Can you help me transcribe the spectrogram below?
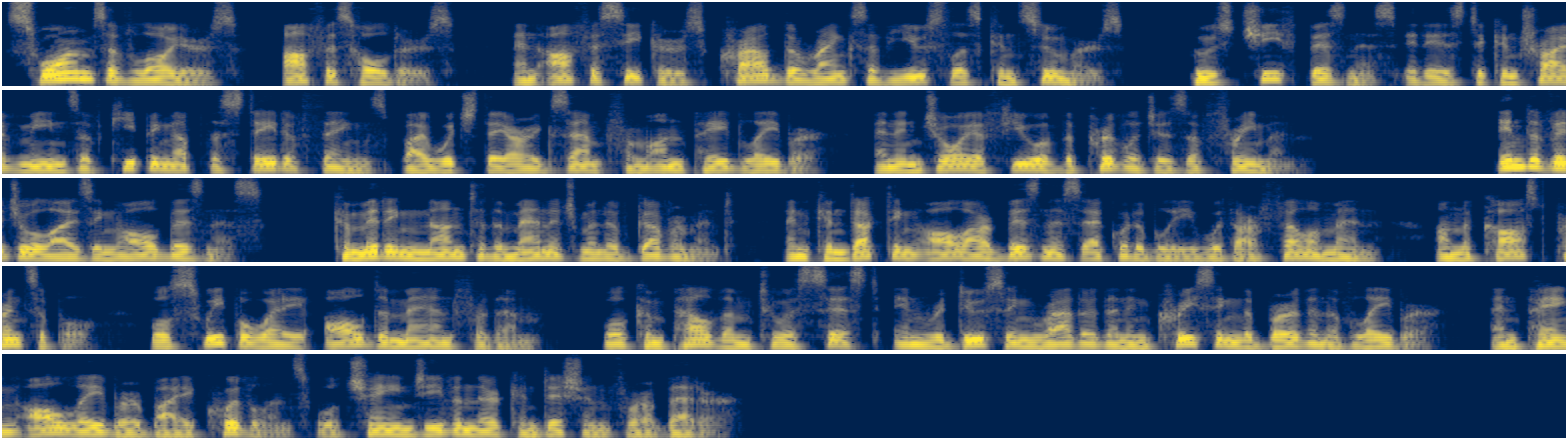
Swarms of lawyers, office holders, and office seekers crowd the ranks of useless consumers, whose chief business it is to contrive means of keeping up the state of things by which they are exempt from unpaid labor, and enjoy a few of the privileges of freemen. Individualizing all business, committing none to the management of government, and conducting all our business equitably with our fellow men, on the cost principle, will sweep away all demand for them, will compel them to assist in reducing rather than increasing the burthen of labor, and paying all labor by equivalence will change even their condition for a better.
